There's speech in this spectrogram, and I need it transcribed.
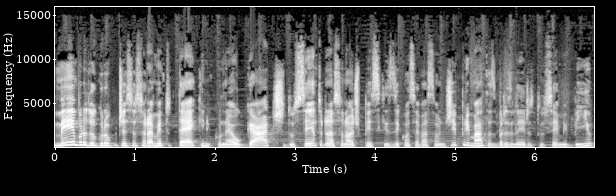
membro do Grupo de Assessoramento Técnico, né, o GAT, do Centro Nacional de Pesquisa e Conservação de Primatas Brasileiros do CMBio,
